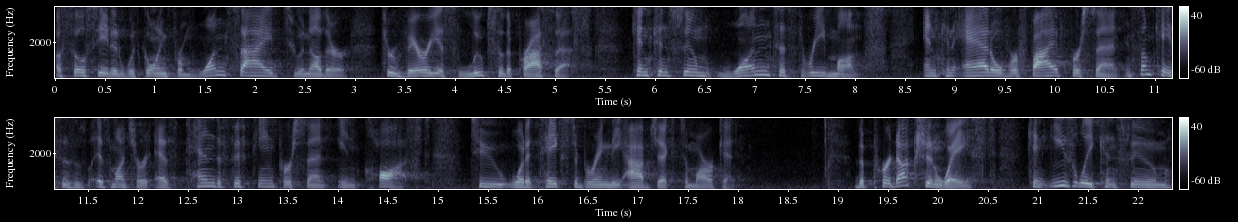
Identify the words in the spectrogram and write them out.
associated with going from one side to another through various loops of the process can consume one to three months and can add over 5%, in some cases as much as 10 to 15% in cost to what it takes to bring the object to market. The production waste can easily consume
